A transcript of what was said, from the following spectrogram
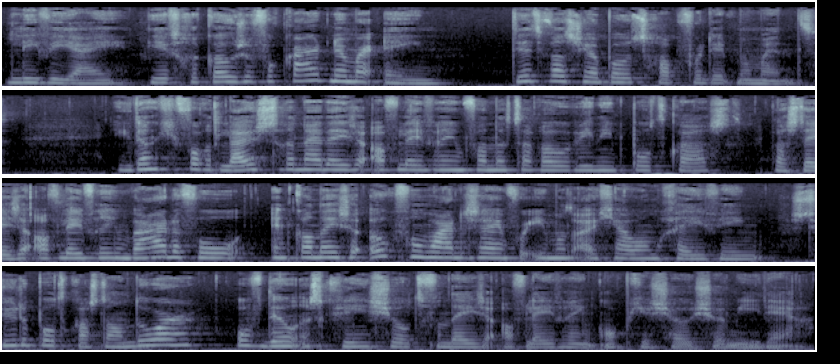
Lieve jij, die heeft gekozen voor kaart nummer 1. Dit was jouw boodschap voor dit moment. Ik dank je voor het luisteren naar deze aflevering van de Tarot Reading Podcast. Was deze aflevering waardevol en kan deze ook van waarde zijn voor iemand uit jouw omgeving? Stuur de podcast dan door of deel een screenshot van deze aflevering op je social media.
